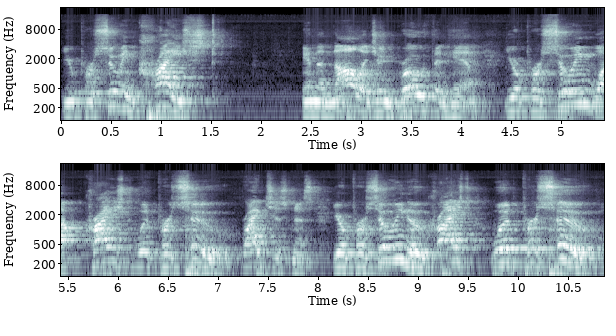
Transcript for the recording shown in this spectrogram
You're pursuing Christ in the knowledge and growth in Him. You're pursuing what Christ would pursue, righteousness. You're pursuing who Christ would pursue.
